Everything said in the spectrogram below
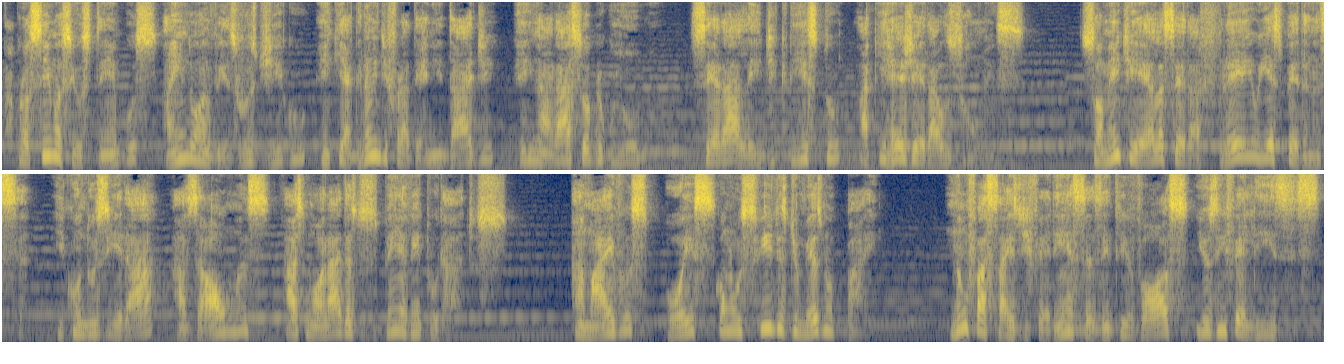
Aproxima-se os tempos, ainda uma vez vos digo, em que a grande fraternidade reinará sobre o globo. Será a lei de Cristo a que regerá os homens. Somente ela será freio e esperança e conduzirá as almas às moradas dos bem-aventurados. Amai-vos, pois, como os filhos de um mesmo Pai. Não façais diferenças entre vós e os infelizes,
